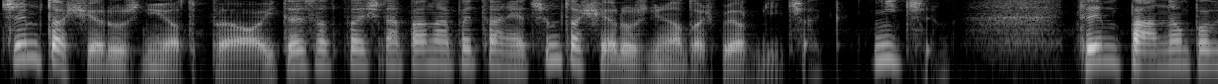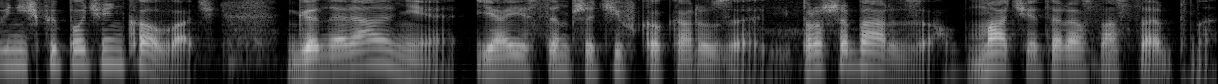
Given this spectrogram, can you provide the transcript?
Czym to się różni od PO? I to jest odpowiedź na Pana pytanie. Czym to się różni od ośmiorniczek? Niczym. Tym Panom powinniśmy podziękować. Generalnie ja jestem przeciwko karuzeli. Proszę bardzo, macie teraz następne.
